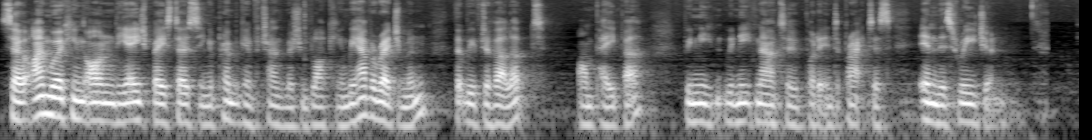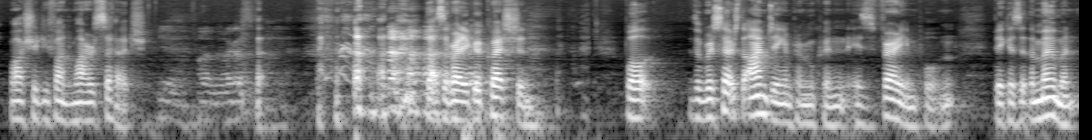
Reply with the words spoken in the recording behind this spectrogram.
So I'm working on the age-based dosing of primaquine for transmission blocking. We have a regimen that we've developed on paper. We need, we need now to put it into practice in this region. Why should you fund my research? Yeah, I got some That's a very good question. Well, the research that I'm doing in primaquine is very important because at the moment,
